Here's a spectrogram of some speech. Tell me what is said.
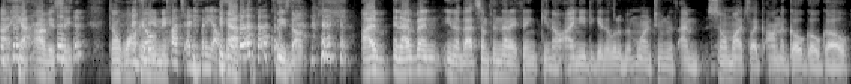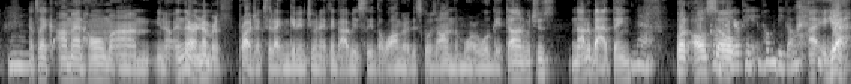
uh, yeah, obviously, don't walk and in don't your touch anybody else. Yeah, please don't. I've and I've been, you know, that's something that I think, you know, I need to get a little bit more in tune with. I'm so much like on the go, go, go. Mhm. It's like I'm at home, um, you know, and there are a number of projects that I can get into, and I think obviously the longer this goes on, the more we'll get done, which is not a bad thing. Yeah. But Go buy also, your paint at Home Depot. I, yeah,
